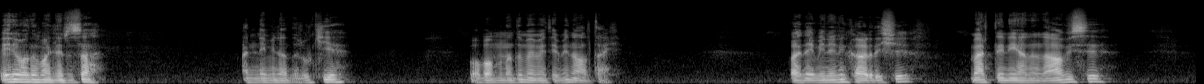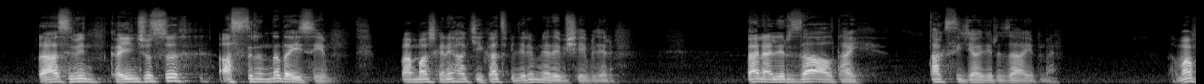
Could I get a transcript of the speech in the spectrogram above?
Benim adım Ali Rıza. Annemin adı Rukiye. Babamın adı Mehmet Emin Altay. Ben Emine'nin kardeşi, Mert Nihan'ın abisi, Rasim'in kayınçosu, Aslı'nın da dayısıyım. Ben başka ne hakikat bilirim ne de bir şey bilirim. Ben Ali Rıza Altay. Taksici Ali Rıza'yım ben. Tamam.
